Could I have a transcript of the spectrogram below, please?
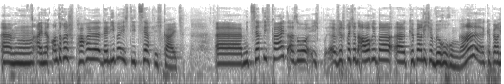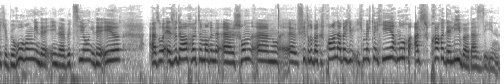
Ähm, eine andere Sprache der Liebe ist die Zärtlichkeit. Äh, mit Zärtlichkeit, also ich, äh, wir sprechen auch über äh, körperliche Berührung, äh? körperliche Berührung in der, in der Beziehung, in der Ehe. Also es wurde auch heute Morgen äh, schon ähm, äh, viel darüber gesprochen, aber ich, ich, möchte hier nur als Sprache der Liebe das sehen.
